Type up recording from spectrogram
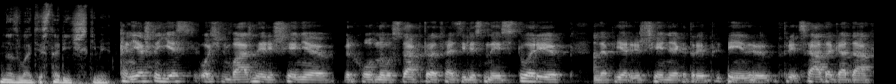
назвать историческими? Конечно, есть очень важные решения Верховного суда, которые отразились на истории. Например, решения, которые приняли в 30-х годах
